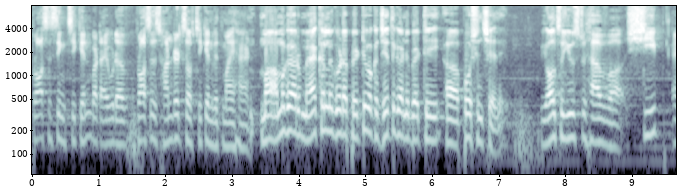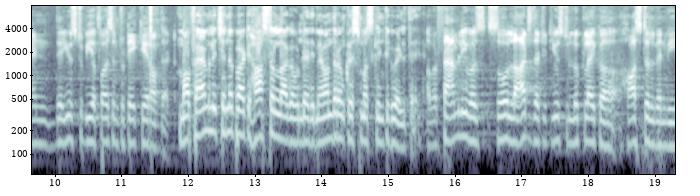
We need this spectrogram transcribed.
processing chicken but I would have process hundreds of chicken with my hand మా అమ్మగారు మేకలను కూడా పెట్టి ఒక జీతగాన్ని పెట్టి uh, పోషించేది. We also used to have uh, sheep, and there used to be a person to take care of that. మా ఫ్యామిలీ చిన్నపాటి హాస్టల్ లాగా ఉండేది మేమందరం క్రిస్మస్కి ఇంటికి వెళ్తే Our family was so large that it used to look like a hostel when we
